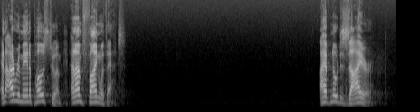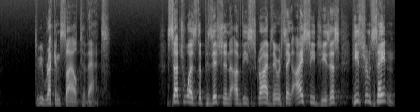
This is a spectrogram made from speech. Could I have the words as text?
And I remain opposed to him. And I'm fine with that. I have no desire to be reconciled to that. Such was the position of these scribes. They were saying, I see Jesus. He's from Satan.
